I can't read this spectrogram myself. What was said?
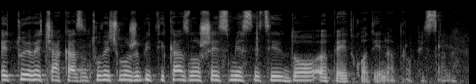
e tu je veća kazna. Tu već može biti kazna od šest mjeseci do pet godina propisana.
